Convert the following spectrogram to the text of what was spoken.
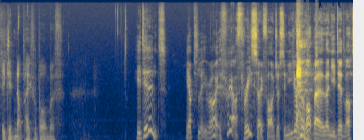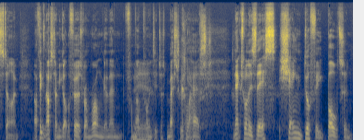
he did not play for Bournemouth. He didn't. You're absolutely right. Three out of three so far, Justin. You're doing a lot better than you did last time. I think last time you got the first one wrong, and then from that Yeah. point it just messed with collapsed. your head. Next one is this Shane Duffy, Bolton.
